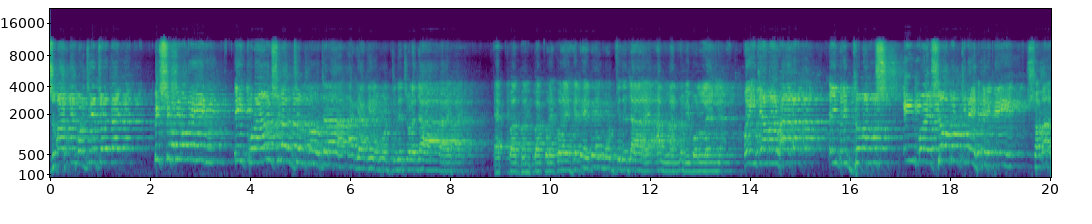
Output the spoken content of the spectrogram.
জুমার দিন মসজিদে চলে যায়। বিশ্বনবী বলেন, এই কোরআন শোনার জন্য যারা আগে আগে মসজিদে চলে যায়, এক পা, দুই পা করে করে হেঁটে হেঁটে মসজিদে যায় আল্লাহ নবী বললেন, ওই যে আমার ভাইরা এই বৃদ্ধ মানুষ, এই বয়সেও মসজিদে হেঁটে হেঁটে সবার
